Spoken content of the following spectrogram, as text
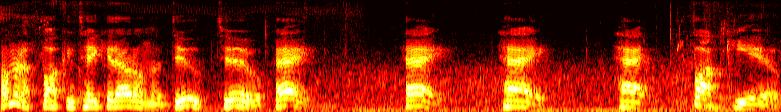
I'm gonna fucking take it out on the dupe, too. Hey. Hey. Hey. Hey. Fuck you.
